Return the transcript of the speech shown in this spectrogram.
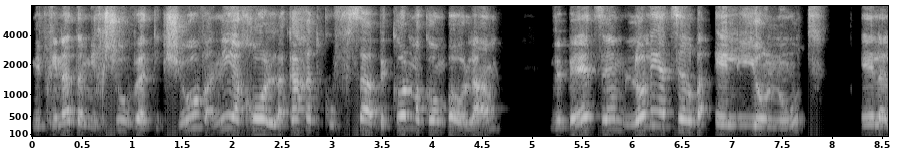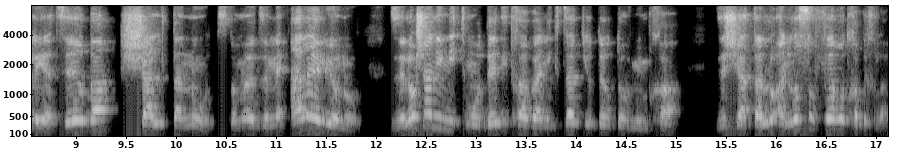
מבחינת המחשוב והתקשוב, אני יכול לקחת קופסה בכל מקום בעולם, ובעצם לא לייצר בה עליונות, אלא לייצר בה שלטנות. זאת אומרת, זה מעל העליונות. זה לא שאני מתמודד איתך ואני קצת יותר טוב ממך, זה שאני לא, לא סופר אותך בכלל.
